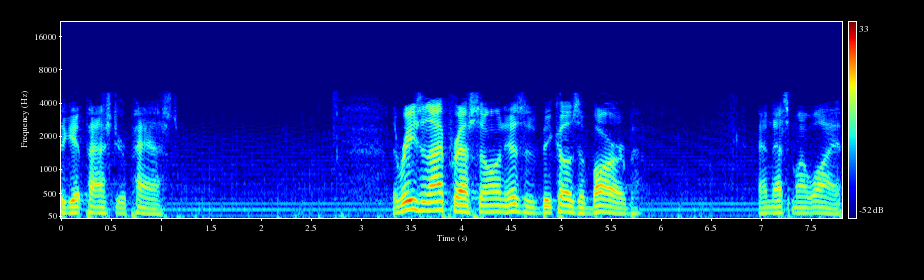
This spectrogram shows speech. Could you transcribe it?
to get past your past. The reason I press on is, because of Barb, and that's my wife,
